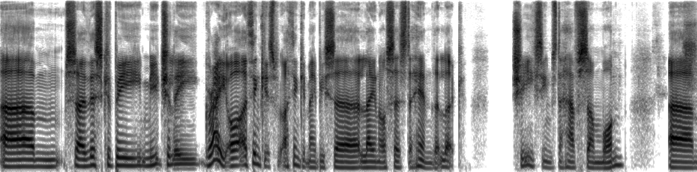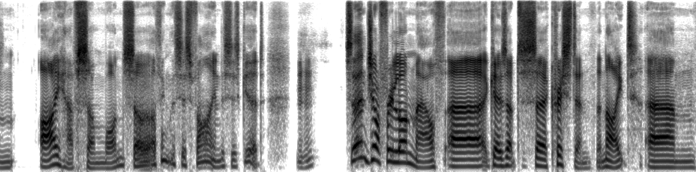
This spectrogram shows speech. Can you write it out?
Um, so this could be mutually great. Or I think it's I think it may be Sir Laenor says to him that look, she seems to have someone. Um, I have someone, so I think this is fine. This is good. Mhm. So then Joffrey Lonmouth uh, goes up to Sir Criston, the knight, um,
